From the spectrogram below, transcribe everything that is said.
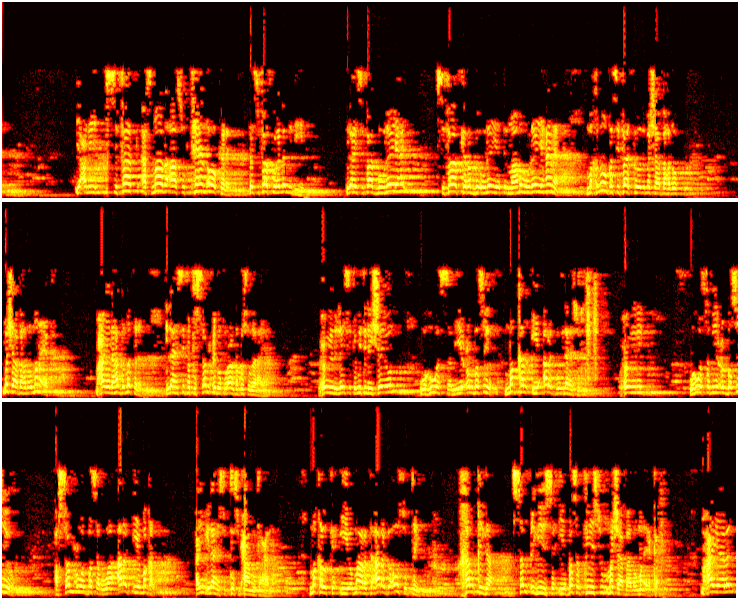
yacni sifaadka asmaada aad sugteen oo kale bay sifaatkuna la mid yihiin. Ilaahay sifaat buu leeyahay sifaadka rabbi uu leeyahay tilmaamadu leeyahayna makhluuqa sifaadkooda ma shaabahdo. Ma shaabahdo umana eg. Maxaa yeele hadda maalan ilaahay sifatu samci buu qur'aanka ku suganaya wuxuu yidhi laysa ka mili shayun wa huwa asamiicu albasiir maqal iyo arag buu ilaahay sugtay. Wuxuu yidhi wa huwa asamiicu albasiiru alsamcu waalbasar waa arag iyo maqal. Ayuu ilaahay sugtay subxaana wa tacaala maqalka iyo maaragtay aragga oo sugtay khalqiga samcigiisa iyo basarkiisu ma shaabahda umana eka. Maxaa yeelay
